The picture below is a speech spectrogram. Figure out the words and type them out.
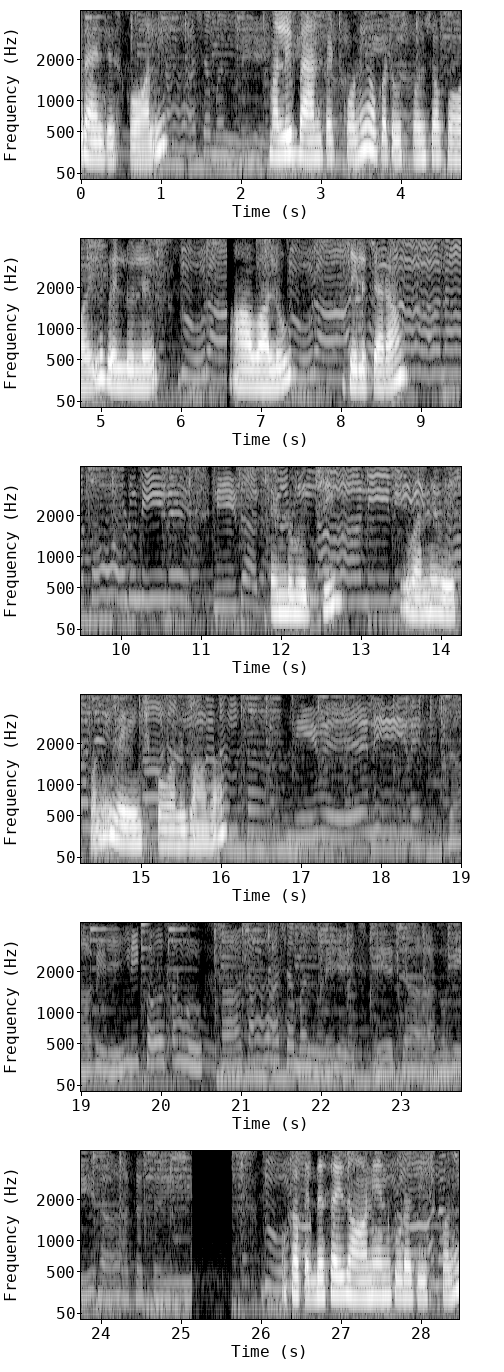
గ్రైండ్ చేసుకోవాలి. మళ్ళీ ప్యాన్ పెట్టుకొని ఒక టూ స్పూన్స్ ఆఫ్ ఆయిల్ వెల్లుల్లి ఆవాలు జీలకర్ర ఎండుమిర్చి ఇవన్నీ వేసుకొని వేయించుకోవాలి బాగా. ఒక పెద్ద సైజు ఆనియన్ కూడా తీసుకొని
